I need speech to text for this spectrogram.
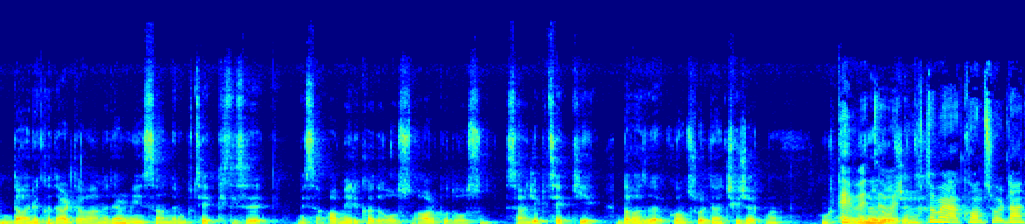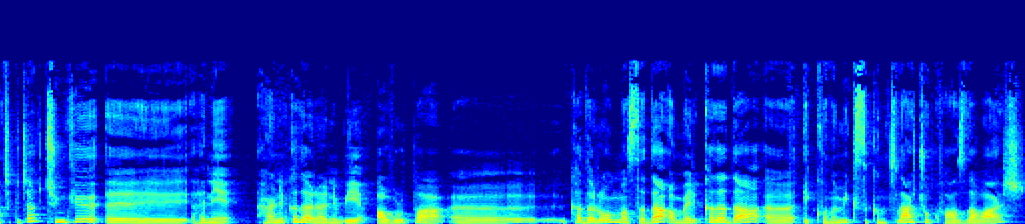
daha ne kadar devam eder ve insanların bu tepkisi mesela Amerika'da olsun, Avrupa'da olsun sence bu tepki daha da kontrolden çıkacak mı? Muhtemelen evet, öyle evet. olacak. Muhtemelen kontrolden çıkacak. Çünkü e, hani her ne kadar hani bir Avrupa e, kadar olmasa da Amerika'da da e, ekonomik sıkıntılar çok fazla var.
